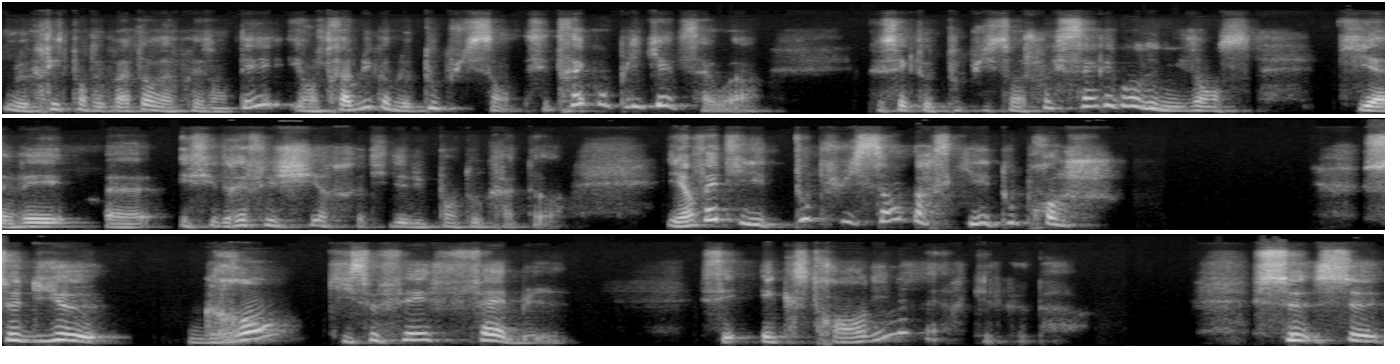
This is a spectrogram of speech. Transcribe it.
où le Christ Pantocrator va présenter, et on le traduit comme le Tout-Puissant. C'est très compliqué de savoir que c'est que le Tout-Puissant. Je crois que c'est Saint-Grégoire de Nizance qui avait euh, essayé de réfléchir cette idée du Pantocrator. Et en fait, il est tout-puissant parce qu'il est tout proche. Ce Dieu grand qui se fait faible. C'est extraordinaire, quelque part. Ce, ce,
